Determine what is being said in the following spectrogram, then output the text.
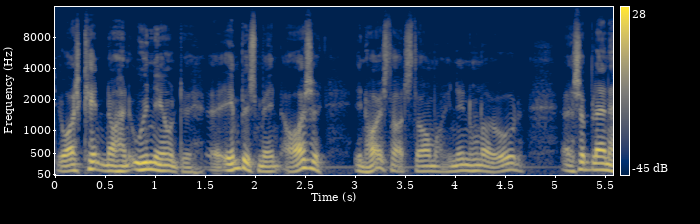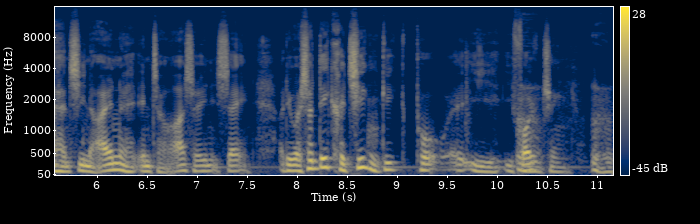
Det var også kendt, når han udnævnte øh, embedsmænd, og også en højstrætsdommer i 1908, øh, så blandede han sine egne interesser ind i sagen. Og det var så det, kritikken gik på i, i mhm. Folketinget. Mm-hmm.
